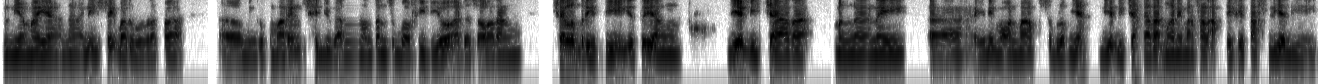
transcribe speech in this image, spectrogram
dunia maya. Nah, ini saya baru beberapa uh, minggu kemarin saya juga nonton sebuah video ada seorang selebriti itu yang dia bicara mengenai uh, ini mohon maaf sebelumnya dia bicara mengenai masalah aktivitas dia di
